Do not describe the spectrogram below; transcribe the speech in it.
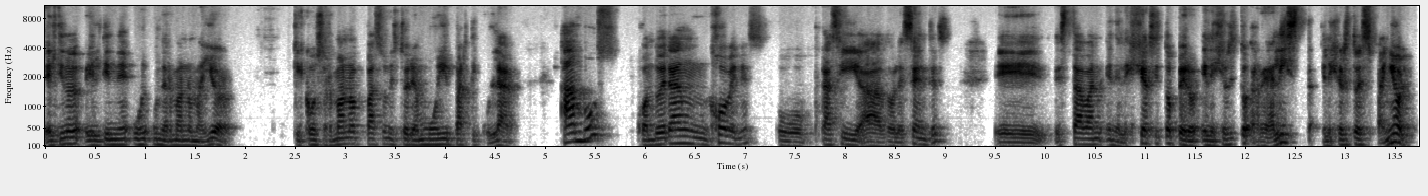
él tiene, un hermano mayor, que con su hermano pasa una historia muy particular. Ambos, cuando eran jóvenes o casi adolescentes, eh, estaban en el ejército, pero el ejército realista, el ejército español.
